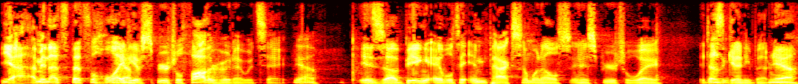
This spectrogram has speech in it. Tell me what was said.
yeah. I mean, that's that's the whole Yeah. idea of spiritual fatherhood. I would say, Yeah. is uh, being able to impact someone else in a spiritual way. It doesn't get any better. Yeah.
